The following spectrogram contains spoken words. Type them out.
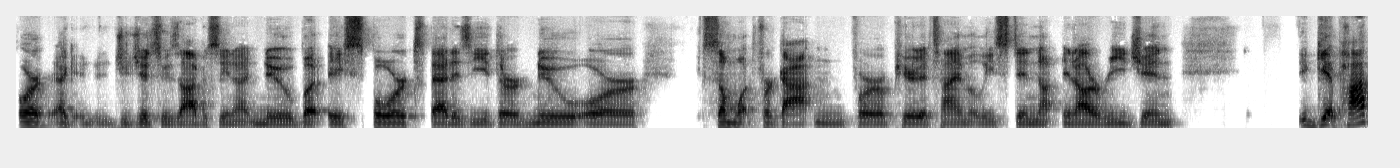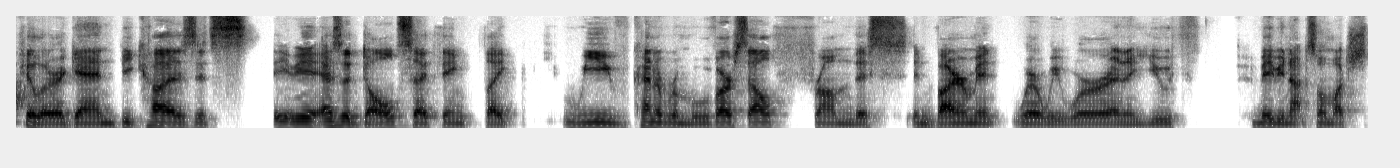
or like, jujitsu is obviously not new, but a sport that is either new or somewhat forgotten for a period of time, at least in in our region, get popular again because it's I mean, as adults. I think like we've kind of remove ourselves from this environment where we were in a youth maybe not so much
